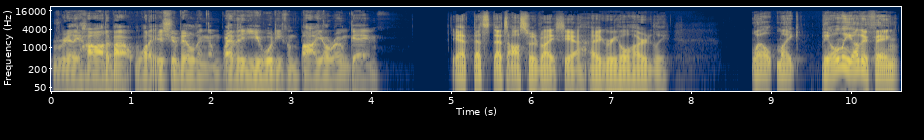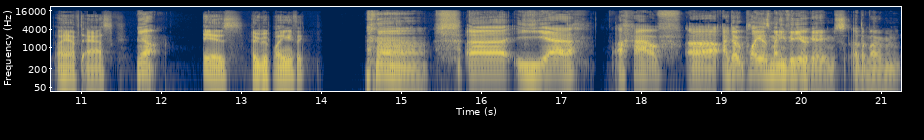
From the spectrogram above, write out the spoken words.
really hard about what it is you're building and whether you would even buy your own game. Yeah, that's that's awesome advice. Yeah, I agree wholeheartedly. Well, Mike, the only other thing I have to ask, yeah, is have you been playing anything? uh, yeah, I have. Uh, I don't play as many video games at the moment.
